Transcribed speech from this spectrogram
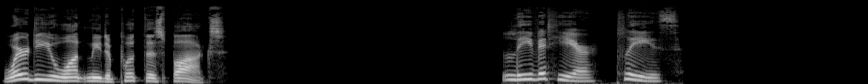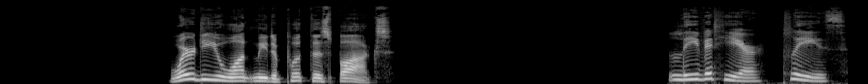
Where do you want me to put this box? Leave it here, please. Where do you want me to put this box? Leave it here, please.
